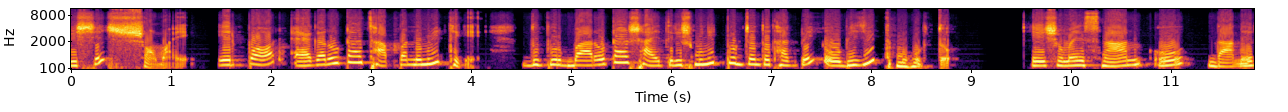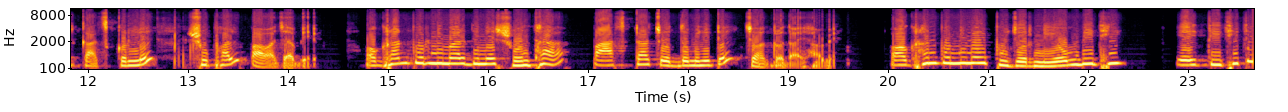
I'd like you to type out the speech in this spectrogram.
বিশেষ সময়। এরপর এগারোটা ছাপ্পান্ন মিনিট থেকে দুপুর বারোটা সাঁত্রিশ মিনিট পর্যন্ত থাকবে অভিজিৎ মুহূর্ত। এই সময় স্নান ও দানের কাজ করলে সুফল পাওয়া যাবে। অঘ্রাণ পূর্ণিমার দিনে সন্ধ্যা পাঁচটা চোদ্দ মিনিটে চন্দ্রোদয় হবে। অঘ্রাণ পূর্ণিমায় পুজোর নিয়ম বিধি। এই তিথিতে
